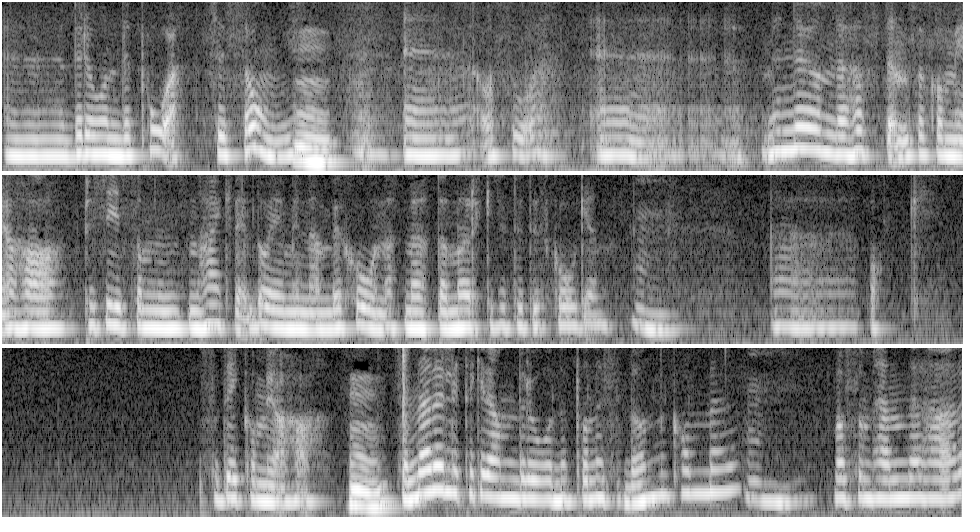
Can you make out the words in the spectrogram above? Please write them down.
eh, beroende på säsong Mm. eh, och så. Eh, men nu under hösten så kommer jag ha, precis som en sån här kväll, då är min ambition att möta mörkret ute i skogen. Mm. Eh, och så det kommer jag ha. Mm. Sen är det lite grann beroende på när snön kommer, Mm. vad som händer här, Mm.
